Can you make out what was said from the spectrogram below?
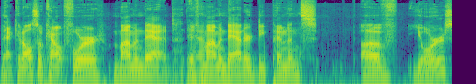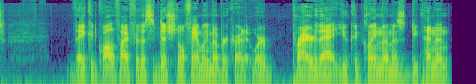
that could also count for mom and dad. If Yeah. mom and dad are dependents of yours, they could qualify for this additional family member credit. Where prior to that, you could claim them as a dependent.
